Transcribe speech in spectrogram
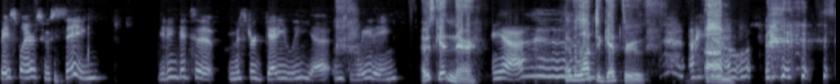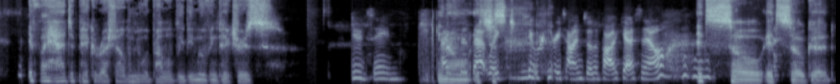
bass players who sing, you didn't get to Mr. Geddy Lee yet. I'm just waiting. I was getting there. Yeah. I have a lot to get through. I um, know. If I had to pick a Rush album, it would probably be Moving Pictures. Dude, same. You I've know, said that like just, two or three times on the podcast now. it's so it's so good.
